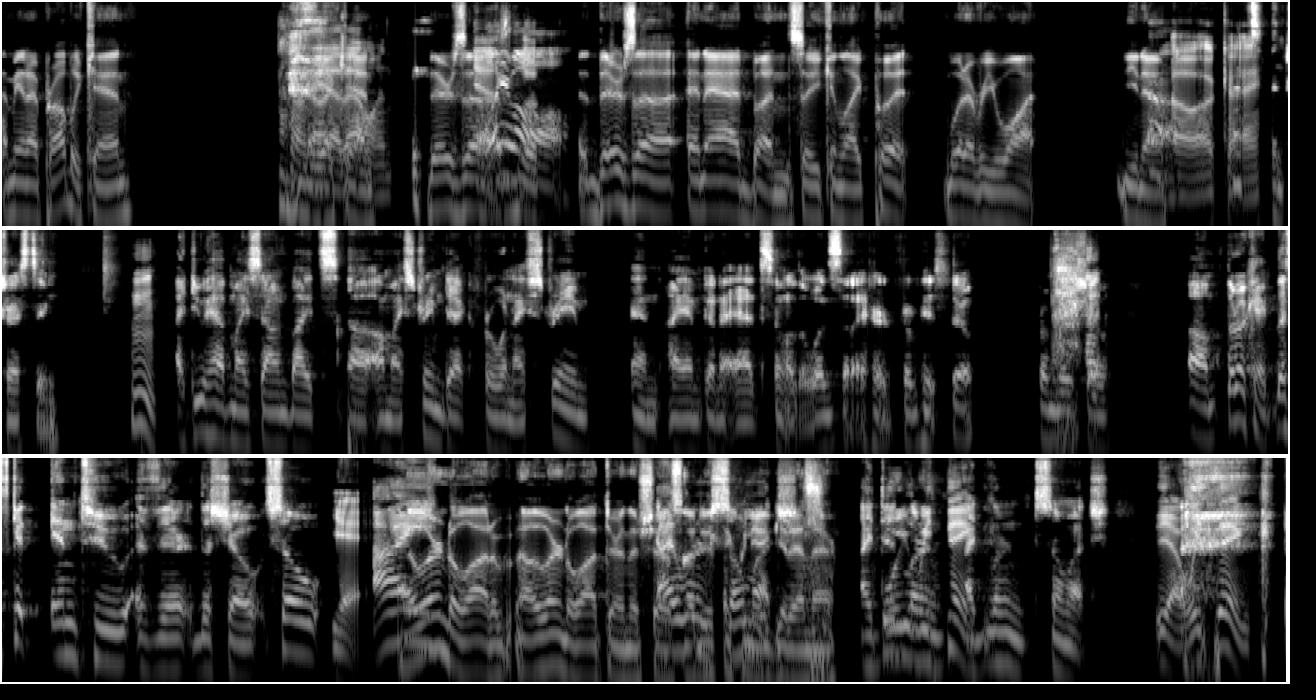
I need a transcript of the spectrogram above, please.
I mean, I probably can. Oh, I yeah, that can. one. There's a Yeah, Play that's the- ball. there's a an add button, so you can like put whatever you want. You know, Oh, oh okay. That's interesting. Hmm. I do have my sound bites uh, on my stream deck for when I stream, and I am going to add some of the ones that I heard from his show, from their show. Um, but okay, let's get into their the show. So Yeah. I I learned a lot of I learned a lot during the show, I so I learned do think so we need much. to get in there. I did We- we learn. think. I learned so much. Yeah, we think.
